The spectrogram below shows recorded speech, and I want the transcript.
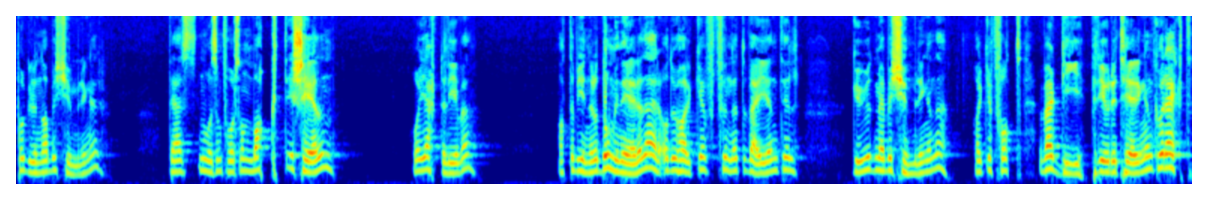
pga. bekymringer. Det er noe som får sånn makt i sjelen og i hjertelivet at det begynner å dominere der, og du har ikke funnet veien til Gud med bekymringene. Har ikke fått verdiprioriteringen korrekt,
